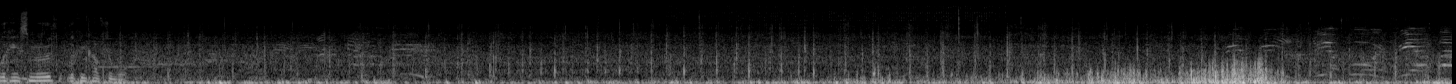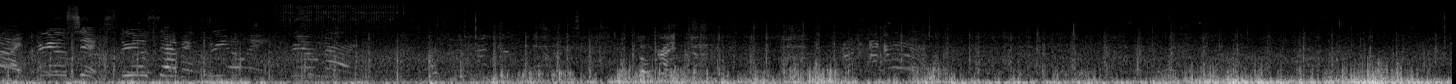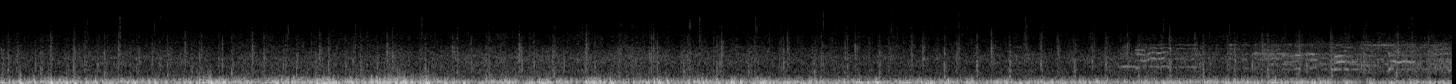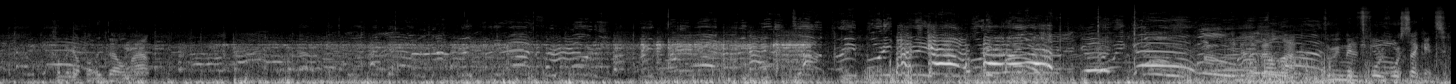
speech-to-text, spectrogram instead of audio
Looking smooth, looking comfortable. Up on the bell lap. Into the bell lap. Three minutes, 44 seconds.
